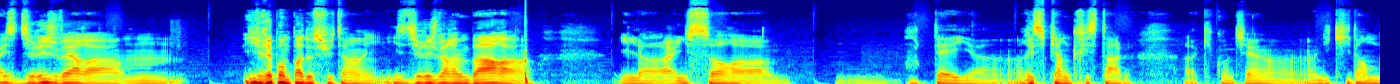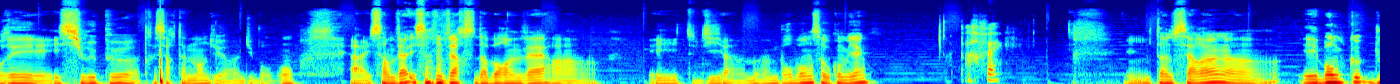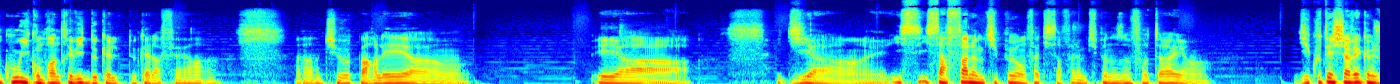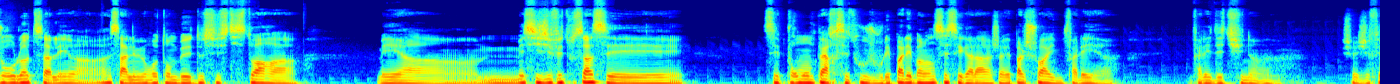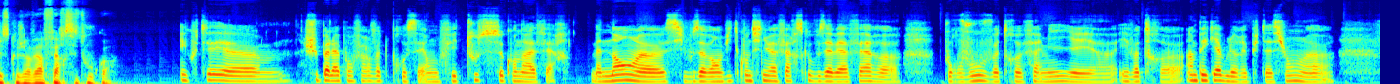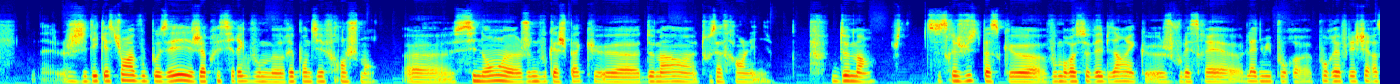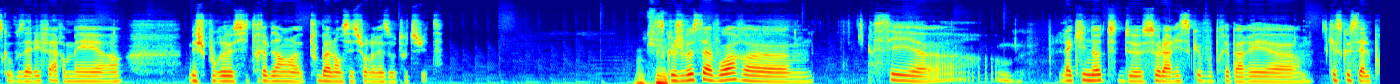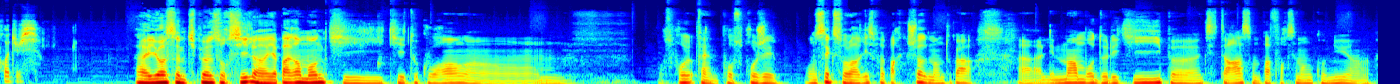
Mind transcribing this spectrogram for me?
Il se dirige vers. Euh, il répond pas de suite. Hein. Il, se dirige vers un bar. Euh, il, il sort une bouteille, un récipient en cristal qui contient un, liquide ambré et, sirupeux, très certainement du, du bourbon. il s'en verse d'abord un verre et il te dit un, bourbon, ça vous convient? Parfait. Il t'en sert un. Euh, et bon, du coup, il comprend très vite de, quelle, de quelle affaire euh, euh, tu veux parler. et il dit. il, s'affale un petit peu, en fait. Il s'affale un petit peu dans un fauteuil. il dit écoutez, je savais qu'un jour ou l'autre, ça, allait, ça allait me retomber dessus, cette histoire. mais, mais si j'ai fait tout ça, c'est c'est pour mon père, c'est tout. Je voulais pas les balancer ces gars-là. J'avais pas le choix. Il me fallait, euh, il fallait des thunes. J'ai fait ce que j'avais à faire, c'est tout quoi. Écoutez, euh, je suis pas là pour faire votre procès. On fait tous ce qu'on a à faire. Maintenant, euh, si vous avez envie de continuer à faire ce que vous avez à faire pour vous, votre famille et votre impeccable réputation, j'ai des questions à vous poser et j'apprécierais que vous me répondiez franchement. sinon, je ne vous cache pas que demain, tout ça sera en ligne. demain, ce serait juste parce que euh, vous me recevez bien et que je vous laisserai euh, la nuit pour, euh, pour réfléchir à ce que vous allez faire, mais, mais je pourrais aussi très bien tout balancer sur le réseau tout de suite. Ce que je veux savoir, c'est la keynote de Solaris que vous préparez. Qu'est-ce que c'est le produit? Il hausse un petit peu un sourcil. Hein. Il n'y a pas grand monde qui, qui est au courant pour, ce enfin, pour ce projet on sait que Solaris prépare quelque chose, mais en tout cas, euh, les membres de l'équipe, euh, etc., ne sont pas forcément connus hein,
